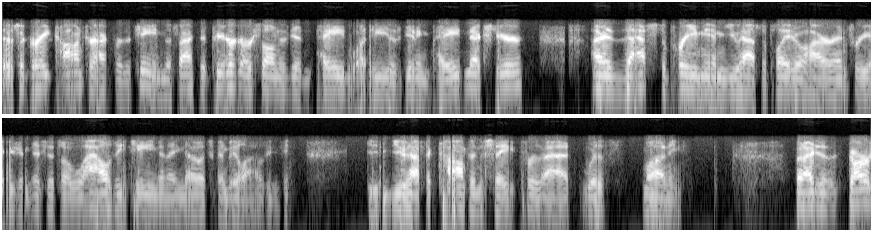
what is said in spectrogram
it's a great contract for the team. The fact that Pierre Garcon is getting paid what he is getting paid next year, I mean, that's the premium you have to play to a higher end free agent. If it's a lousy team and they know it's going to be a lousy team, you have to compensate for that with money. But I just Garcon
